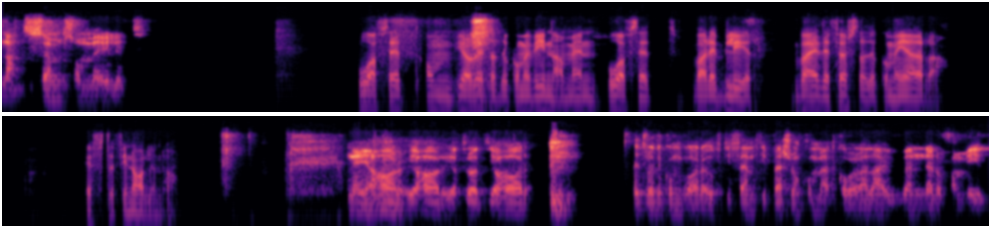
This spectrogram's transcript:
nattsömn som möjligt oavsett om jag vet att du kommer vinna, men oavsett vad det blir, vad är det första du kommer göra efter finalen då? Nej, jag har, jag har, jag tror att jag har, jag tror att det kommer vara upp till 50 personer kommer att kolla live, vänner och familj.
